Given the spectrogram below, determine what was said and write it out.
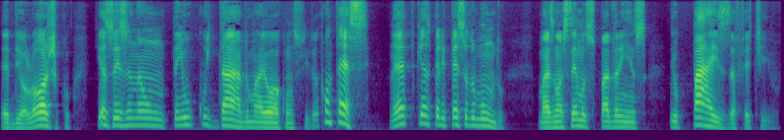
é, biológicos que às vezes não têm o cuidado maior com os filhos. Acontece, né? Porque é as peripécias do mundo. Mas nós temos padrinhos e pais afetivos.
